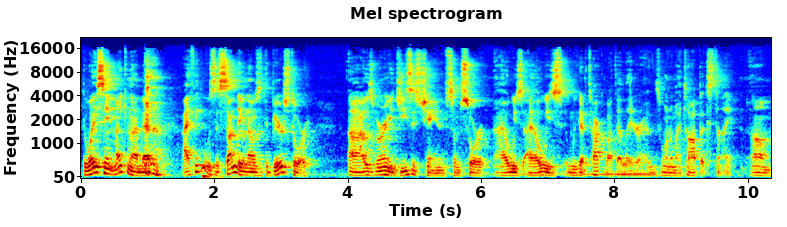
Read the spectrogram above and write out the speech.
the way Saint Mike and I met, I think it was a Sunday when I was at the beer store. Uh, I was wearing a Jesus chain of some sort. I always, I always, and we got to talk about that later. It's one of my topics tonight. Um,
